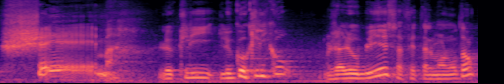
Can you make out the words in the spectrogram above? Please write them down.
schéma, le, cli, le coquelicot. J'allais oublier, ça fait tellement longtemps.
